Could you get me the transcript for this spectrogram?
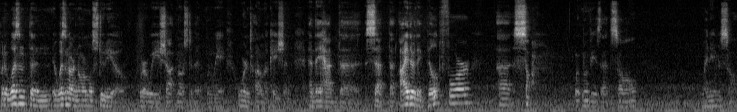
but it wasn't the. It wasn't our normal studio where we shot most of it when we weren't on location, and they had the set that either they built for uh, Saul. What movie is that? Saul. My name is Saul.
